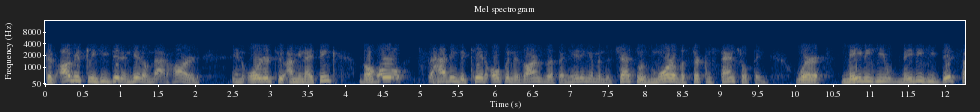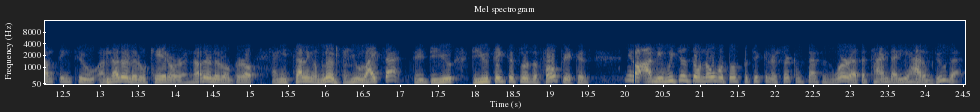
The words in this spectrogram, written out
because obviously he didn't hit him that hard in order to. I mean, I think the whole having the kid open his arms up and hitting him in the chest was more of a circumstantial thing where maybe he maybe he did something to another little kid or another little girl and he's telling him look do you like that do, do you do you think this was appropriate because you know i mean we just don't know what those particular circumstances were at the time that he had him do that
